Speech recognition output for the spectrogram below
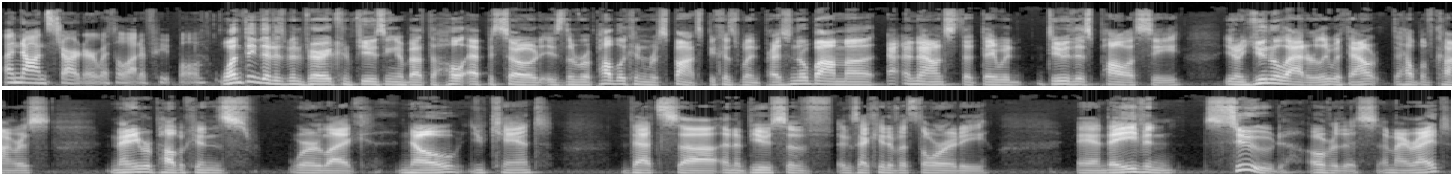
a non starter with a lot of people. One thing that has been very confusing about the whole episode is the Republican response because when President Obama announced that they would do this policy, you know, unilaterally without the help of Congress, many Republicans were like, "No, you can't. That's uh, an abuse of executive authority." And they even sued over this. Am I right?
